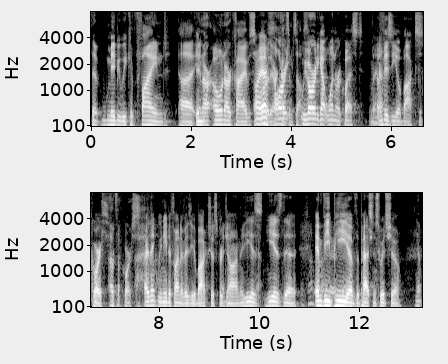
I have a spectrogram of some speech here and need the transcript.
that maybe we could find uh, in, In- our own archives Oh, or yeah. the archives Already, themselves? we've already got one request: Uh-huh. a Visio box. Of course. of course. I think we need to find a Visio box just for John. He is he is the MVP of the Patch and Switch show. Yep.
